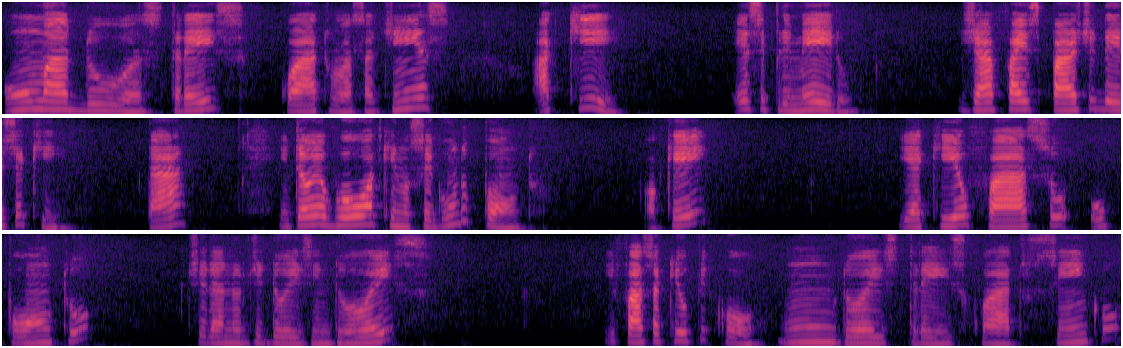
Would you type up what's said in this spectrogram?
Uma, duas, três, quatro laçadinhas. Aqui esse primeiro já faz parte desse aqui, tá? Então eu vou aqui no segundo ponto, ok? E aqui eu faço o ponto tirando de dois em dois e faço aqui o picô um, dois, três, quatro, cinco,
